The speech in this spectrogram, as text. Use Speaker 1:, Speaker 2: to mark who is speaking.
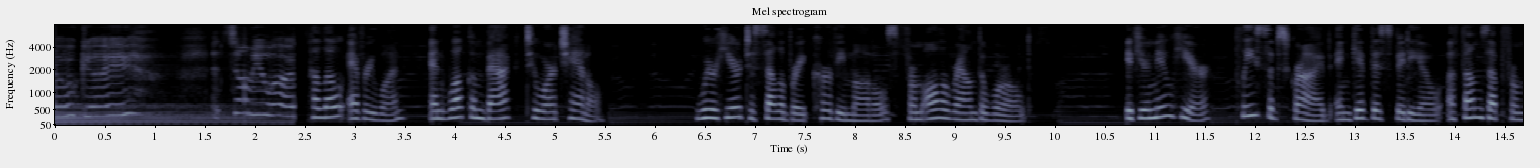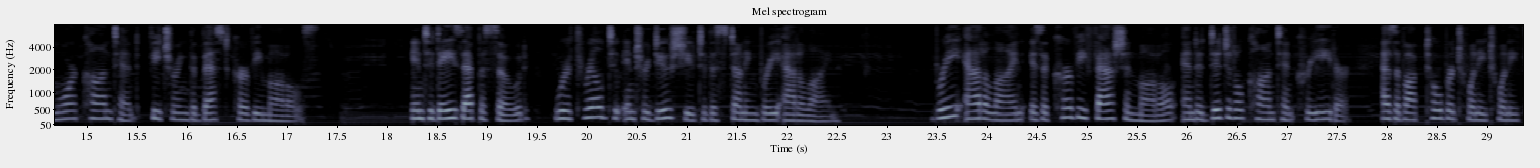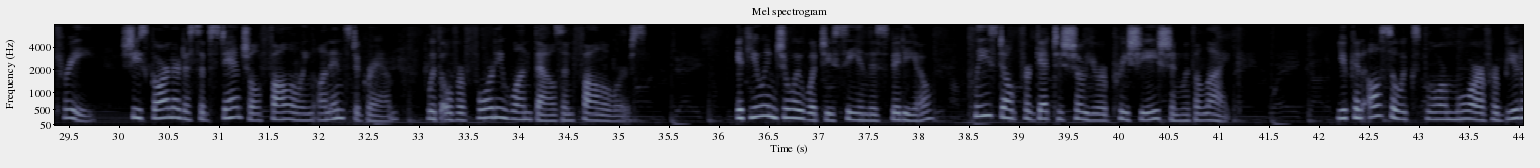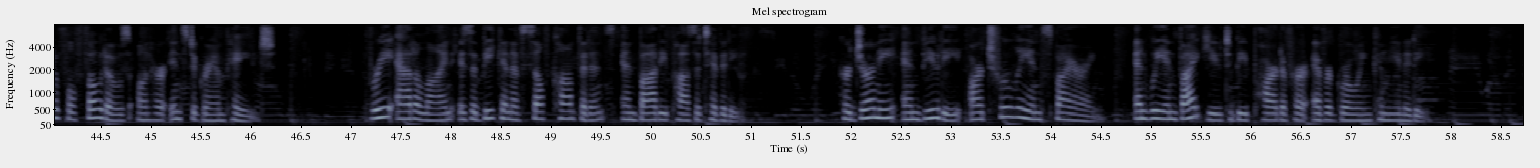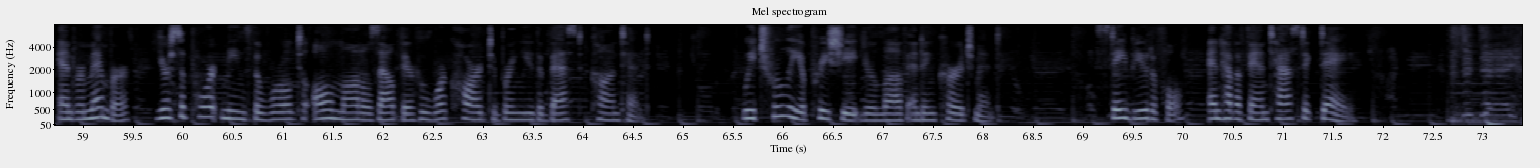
Speaker 1: okay.
Speaker 2: Hello everyone, and welcome back to our channel. We're here to celebrate curvy models from all around the world. If you're new here, please subscribe and give this video a thumbs up for more content featuring the best curvy models. In today's episode, we're thrilled to introduce you to the stunning Brie Adeline. Brie Adeline is a curvy fashion model and a digital content creator. As of October 2023, she's garnered a substantial following on Instagram, with over 41,000 followers. If you enjoy what you see in this video, please don't forget to show your appreciation with a like. You can also explore more of her beautiful photos on her Instagram page. Brie Adeline is a beacon of self-confidence and body positivity. Her journey and beauty are truly inspiring, and we invite you to be part of her ever-growing community. And remember, your support means the world to all models out there who work hard to bring you the best content. We truly appreciate your love and encouragement. Stay beautiful, and have a fantastic day.
Speaker 3: Today,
